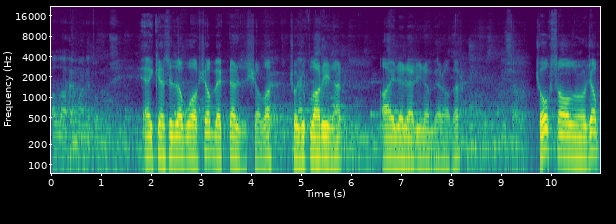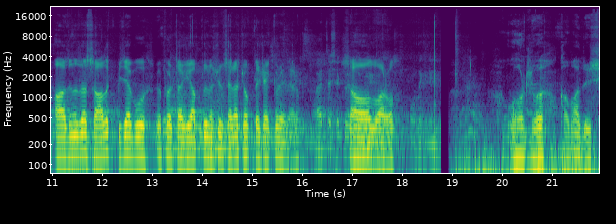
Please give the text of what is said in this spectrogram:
Allah'a emanet olunuz. Herkesi de bu akşam bekleriz inşallah. Çocuklarıyla, aileleriyle beraber. Çok sağ olun hocam. Ağzınıza sağlık. Bize bu röportajı yaptığın için sana çok teşekkür ederim. Ben teşekkür ederim. Sağ ol, var ol. Ordu, Kabadüz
